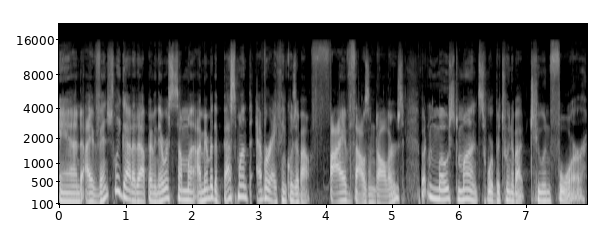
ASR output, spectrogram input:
and I eventually got it up. I mean, there was some. I remember the best month ever. I think was about five thousand dollars, but most months were between about two and four.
